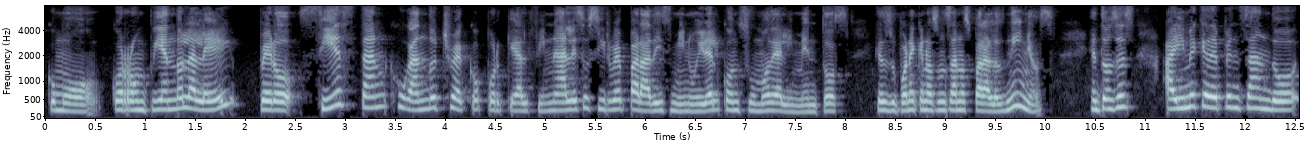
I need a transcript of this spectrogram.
como corrompiendo la ley, pero sí están jugando chueco porque al final eso sirve para disminuir el consumo de alimentos que se supone que no son sanos para los niños. Entonces, ahí me quedé pensando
